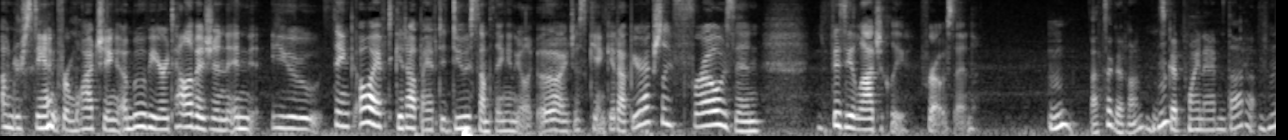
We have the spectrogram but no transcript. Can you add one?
understand from watching a movie or television and you think, oh, I have to get up, I have to do something, and you're like, oh, I just can't get up. You're actually frozen, physiologically frozen. Mm, that's a good one. That's mm-hmm. a good point I haven't thought of. Mm-hmm.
